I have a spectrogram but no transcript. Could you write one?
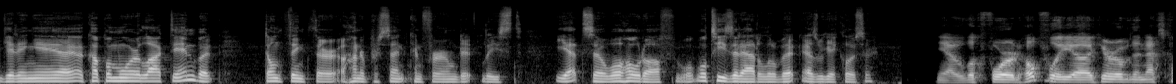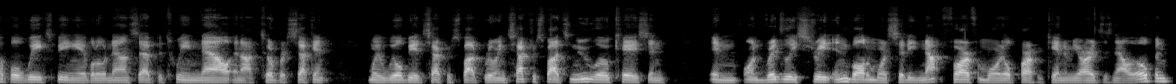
getting a, a couple more locked in, but don't think they're 100% confirmed at least yet. So we'll hold off. We'll, we'll tease it out a little bit as we get closer. Yeah, we look forward, hopefully, uh, here over the next couple of weeks, being able to announce that between now and October 2nd, we will be at Checkerspot Brewing. Checkerspot's new location in on Ridley Street in Baltimore City, not far from Memorial Park Academy Yards, is now open.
